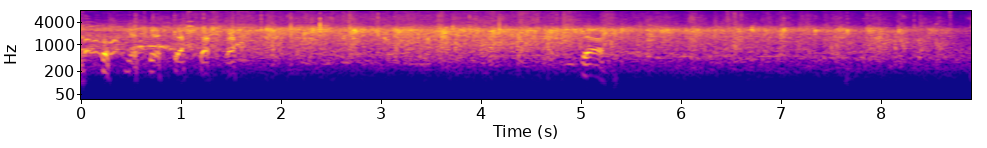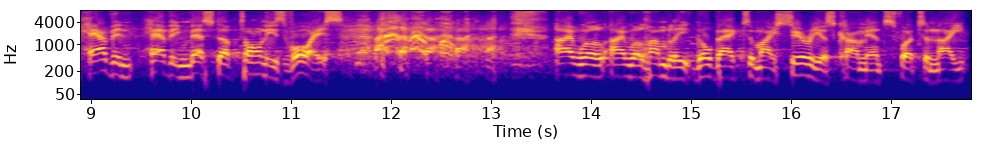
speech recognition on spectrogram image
yeah. Having, having messed up Tony's voice, I, will, I will humbly go back to my serious comments for tonight.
